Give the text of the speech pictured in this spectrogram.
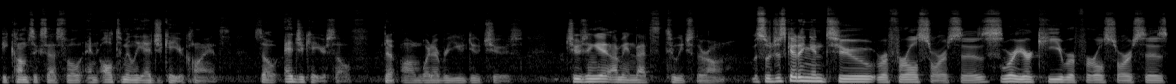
become successful and ultimately educate your clients. So educate yourself Yep. on whatever you do choose. Choosing it, I mean, that's to each their own. So just getting into referral sources, who are your key referral sources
